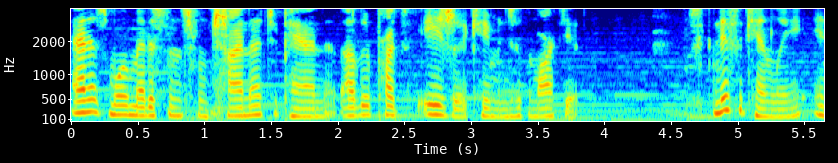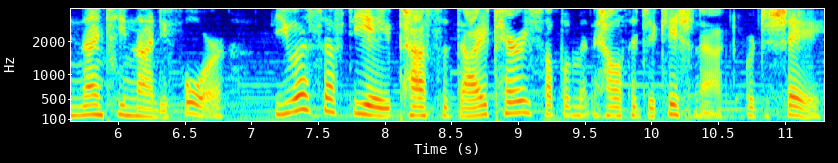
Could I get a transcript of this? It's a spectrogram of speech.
and as more medicines from China, Japan, and other parts of Asia came into the market. Significantly, in 1994, the US FDA passed the Dietary Supplement Health Education Act, or DSHEA,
